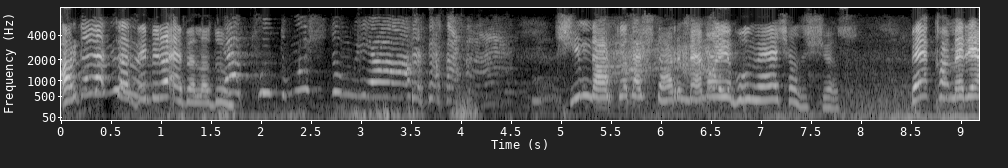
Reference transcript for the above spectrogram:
Arkadaşlar Demir'i ebeledim. tutmuştum ya. Şimdi arkadaşlar Memo'yu bulmaya çalışacağız. Ben kameraya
